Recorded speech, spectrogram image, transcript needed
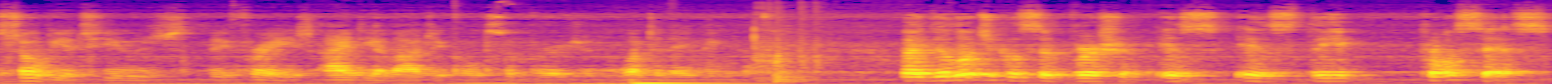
the Soviets use the phrase ideological subversion. What do they mean? Ideological subversion is, is the process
